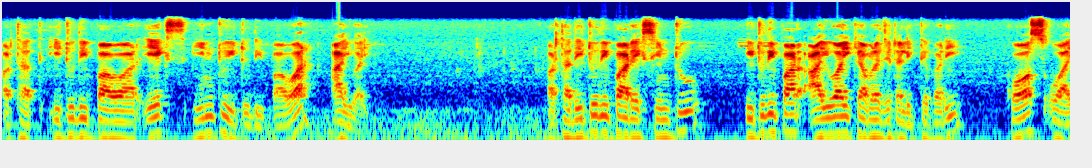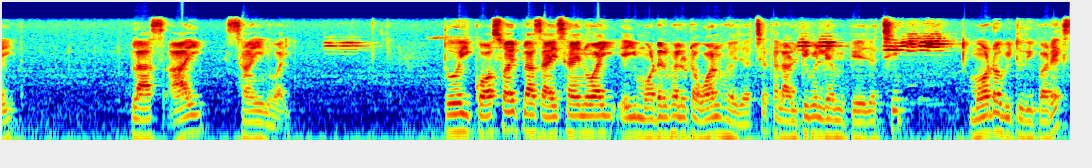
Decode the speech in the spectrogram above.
অর্থাৎ E to the power X into E to the power I Y অর্থাৎ E to the power X into E to the power I ওয়াইকে আমরা যেটা লিখতে পারি cos Y plus I sine Y তো এই cos Y plus I sine Y এই মডের ভ্যালুটা ওয়ান হয়ে যাচ্ছে, তাহলে আলটিমেটলি আমি পেয়ে যাচ্ছি mod of E to the power X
